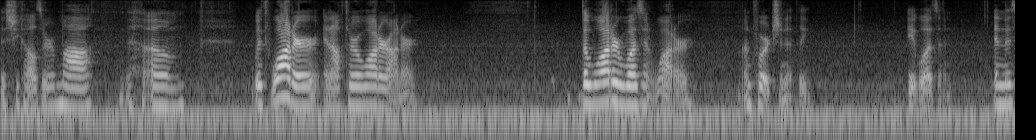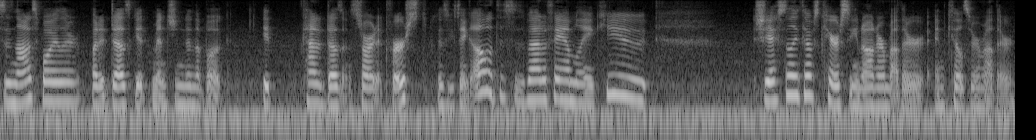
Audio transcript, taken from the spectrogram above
as she calls her, Ma, um, with water and I'll throw water on her. The water wasn't water, unfortunately. It wasn't. And this is not a spoiler, but it does get mentioned in the book. It kind of doesn't start at first because you think, oh, this is about a family, cute. She accidentally throws kerosene on her mother and kills her mother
